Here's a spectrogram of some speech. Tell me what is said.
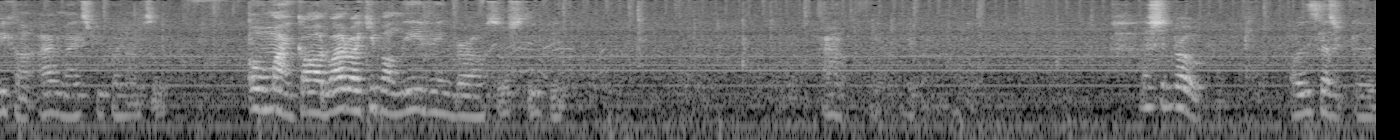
I have my XP coin. I have my XP on too. Oh my god, why do I keep on leaving, bro? I'm so stupid. Ow. That shit, bro. Oh, these guys are good.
